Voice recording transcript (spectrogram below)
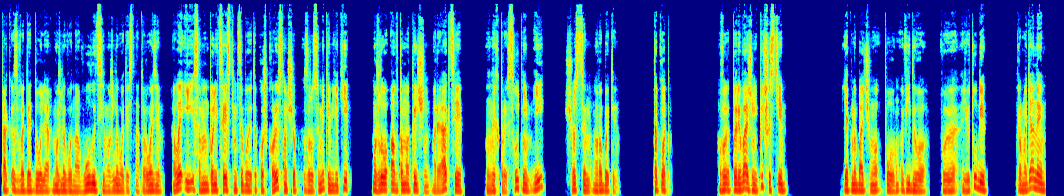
так зведе доля, можливо, на вулиці, можливо, десь на дорозі, але і самим поліцейським це буде також корисно, щоб зрозуміти, в які, можливо, автоматичні реакції у них присутні і що з цим робити. Так от, в переважній більшості, як ми бачимо по відео в Ютубі, громадяни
